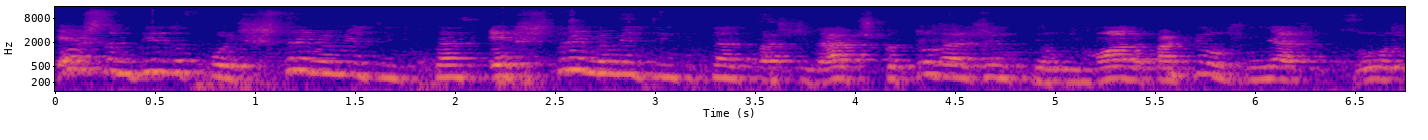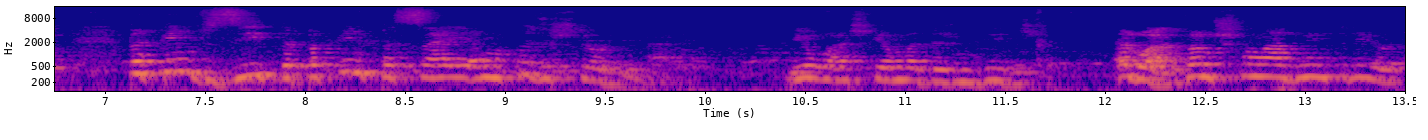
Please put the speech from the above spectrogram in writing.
Esta medida foi extremamente importante, é extremamente importante para as cidades, para toda a gente que ali mora, para aqueles milhares de pessoas para quem visita, para quem passeia, é uma coisa extraordinária. Eu acho que é uma das medidas. Agora, vamos falar do interior.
